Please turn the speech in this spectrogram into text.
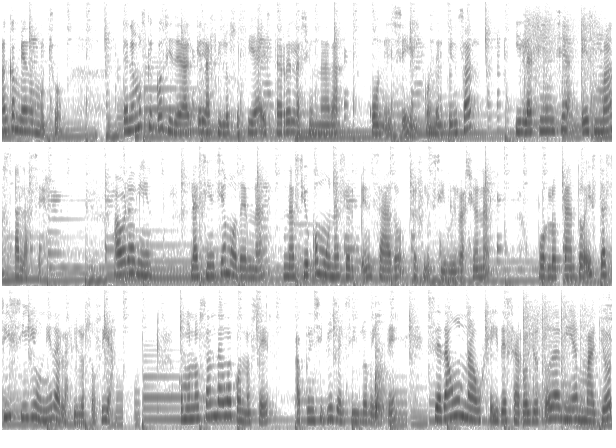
han cambiado mucho, tenemos que considerar que la filosofía está relacionada con el ser y con el pensar, y la ciencia es más al hacer. Ahora bien, la ciencia moderna nació como un hacer pensado, reflexivo y racional. Por lo tanto, esta sí sigue unida a la filosofía. Como nos han dado a conocer, a principios del siglo XX, se da un auge y desarrollo todavía mayor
